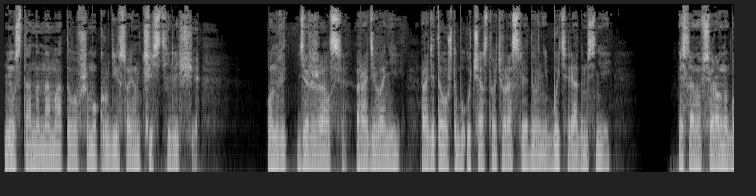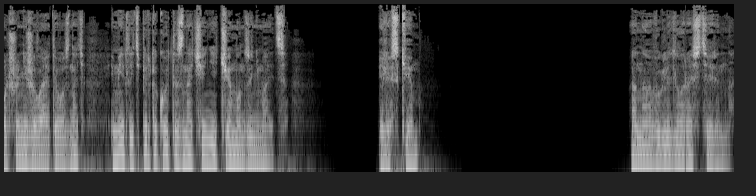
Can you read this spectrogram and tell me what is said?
неустанно наматывавшему круги в своем чистилище. Он ведь держался ради Вани, ради того, чтобы участвовать в расследовании, быть рядом с ней. Если она все равно больше не желает его знать, имеет ли теперь какое-то значение, чем он занимается? Или с кем? — она выглядела растерянно.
